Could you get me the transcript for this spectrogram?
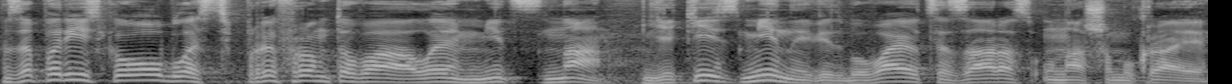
Запорізька область прифронтова, але міцна. Які зміни відбуваються зараз у нашому краї?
